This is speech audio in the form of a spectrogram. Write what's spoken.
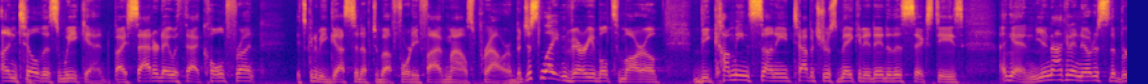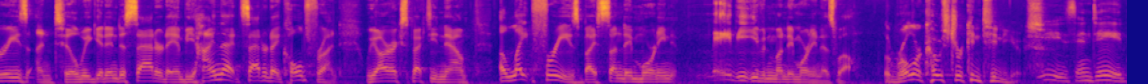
until this weekend. By Saturday with that cold front, it's going to be gusted up to about 45 miles per hour, but just light and variable tomorrow. Becoming sunny, temperatures making it into the 60s. Again, you're not going to notice the breeze until we get into Saturday. And behind that Saturday cold front, we are expecting now a light freeze by Sunday morning, maybe even Monday morning as well. The roller coaster continues. Jeez, indeed.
